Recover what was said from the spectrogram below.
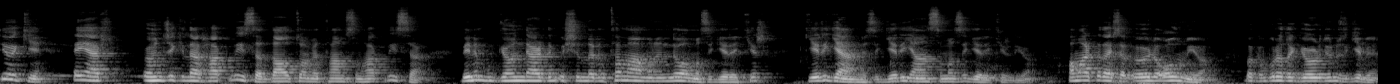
Diyor ki eğer öncekiler haklıysa Dalton ve Thomson haklıysa benim bu gönderdiğim ışınların tamamının ne olması gerekir? Geri gelmesi, geri yansıması gerekir diyor. Ama arkadaşlar öyle olmuyor. Bakın burada gördüğünüz gibi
